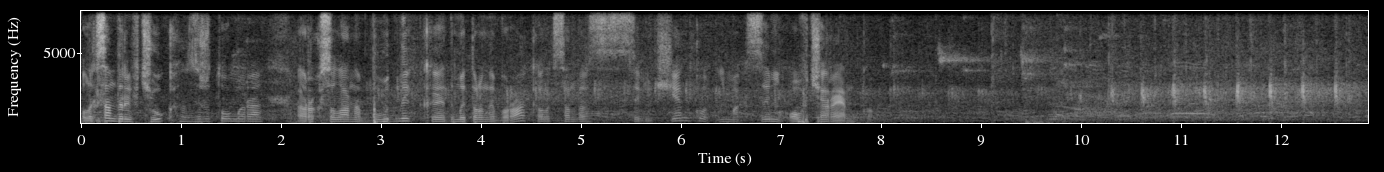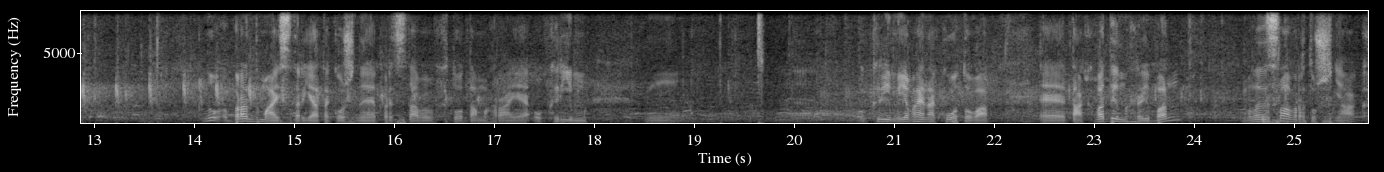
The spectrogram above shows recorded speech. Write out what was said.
Олександр Івчук з Житомира, Роксолана Будник, Дмитро Неборак, Олександр Селюченко і Максим Овчаренко. Ну, брандмайстер я також не представив, хто там грає, окрім, е, окрім Євгена Котова. Е, так, Вадим Грибан, Владислав Ратушняк,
